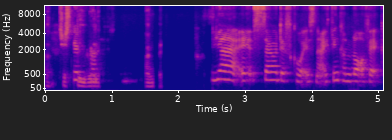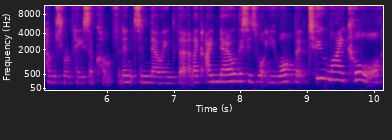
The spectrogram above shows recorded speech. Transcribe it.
Uh, just Good be really yeah, it's so difficult, isn't it? I think a lot of it comes from a place of confidence and knowing that, like, I know this is what you want, but to my core,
